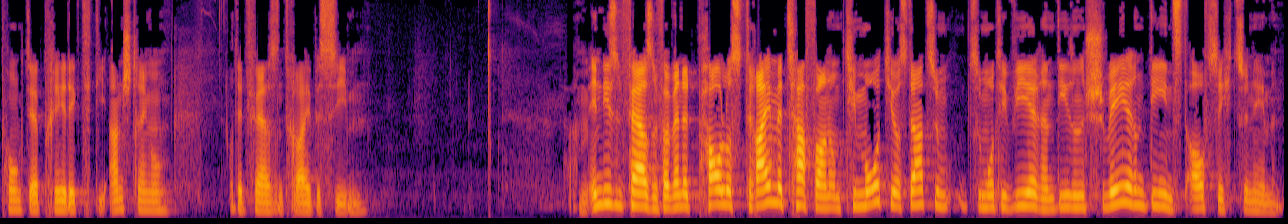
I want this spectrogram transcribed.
Punkt der Predigt, die Anstrengung und den Versen 3 bis 7. Ähm, in diesen Versen verwendet Paulus drei Metaphern, um Timotheus dazu zu motivieren, diesen schweren Dienst auf sich zu nehmen.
